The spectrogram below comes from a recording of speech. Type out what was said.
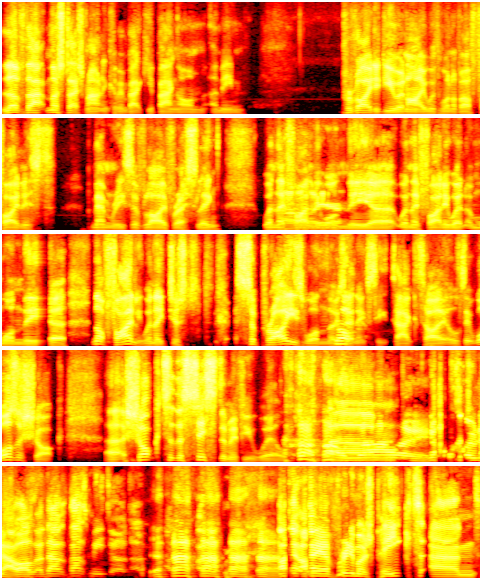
love that Mustache Mountain coming back. You bang on. I mean, provided you and I with one of our finest memories of live wrestling when they Oh, finally yeah. won the uh, when they finally went and won the uh, not finally when they just surprise won those Shock. NXT tag titles it was a shock uh, a shock to the system if you will Oh Um, no! no, no, no that, that's me done I, I, I have pretty much peaked and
